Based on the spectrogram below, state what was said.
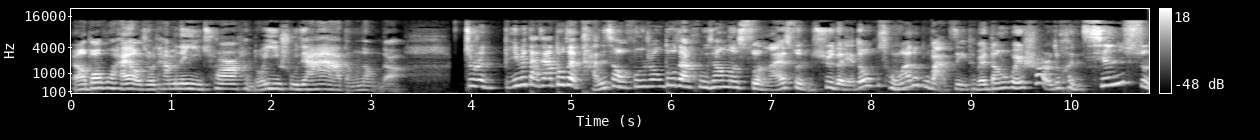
然后，包括还有就是他们那一圈很多艺术家呀等等的。就是因为大家都在谈笑风生，都在互相的损来损去的，也都从来都不把自己特别当回事儿，就很谦逊。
